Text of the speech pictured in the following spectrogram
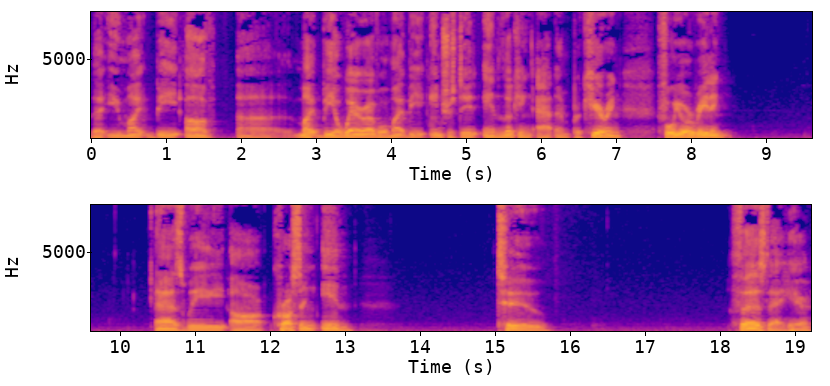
that you might be of uh, might be aware of or might be interested in looking at and procuring for your reading as we are crossing in to Thursday here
